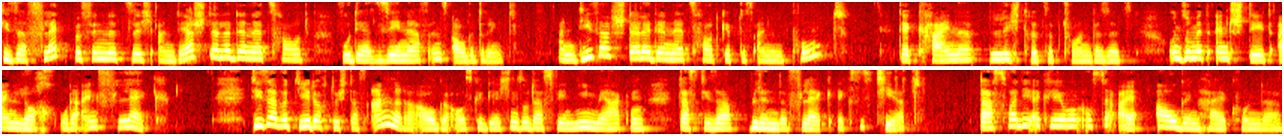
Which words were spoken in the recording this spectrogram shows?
Dieser Fleck befindet sich an der Stelle der Netzhaut, wo der Sehnerv ins Auge dringt. An dieser Stelle der Netzhaut gibt es einen Punkt, der keine Lichtrezeptoren besitzt und somit entsteht ein Loch oder ein Fleck. Dieser wird jedoch durch das andere Auge ausgeglichen, sodass wir nie merken, dass dieser blinde Fleck existiert. Das war die Erklärung aus der Augenheilkunde.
